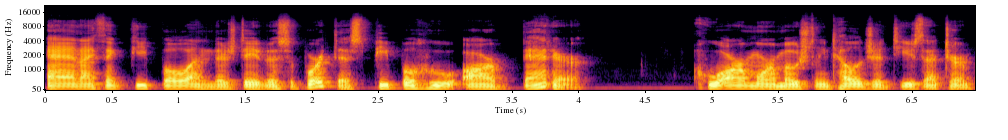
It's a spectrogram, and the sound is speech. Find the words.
And I think people, and there's data to support this, people who are better, who are more emotionally intelligent, to use that term,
